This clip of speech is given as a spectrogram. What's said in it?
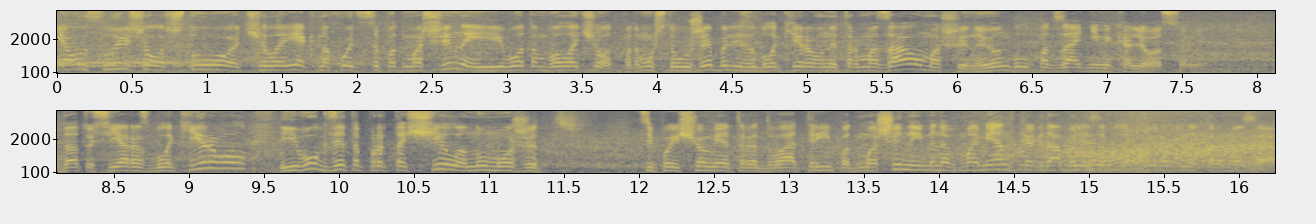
Я услышал, что человек находится под машиной и его там волочет, потому что уже были заблокированы тормоза у машины, и он был под задними колесами. Да, то есть я разблокировал, и его где-то протащило, ну, может, типа еще метра два-три под машиной именно в момент, когда были заблокированы тормоза.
